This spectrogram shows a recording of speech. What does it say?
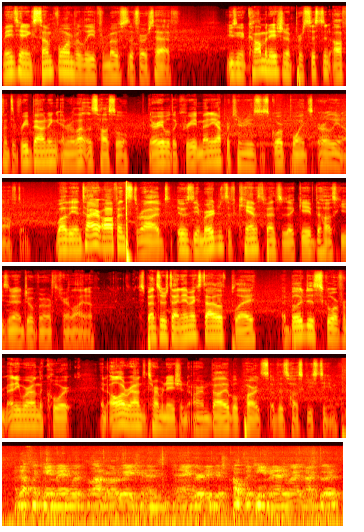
maintaining some form of a lead for most of the first half. Using a combination of persistent offensive rebounding and relentless hustle, they were able to create many opportunities to score points early and often. While the entire offense thrived, it was the emergence of Cam Spencer that gave the Huskies an edge over North Carolina. Spencer's dynamic style of play, ability to score from anywhere on the court, and all-around determination are invaluable parts of this Huskies team. I definitely came in with a lot of motivation and, and anger to just help the team in any way that I could.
